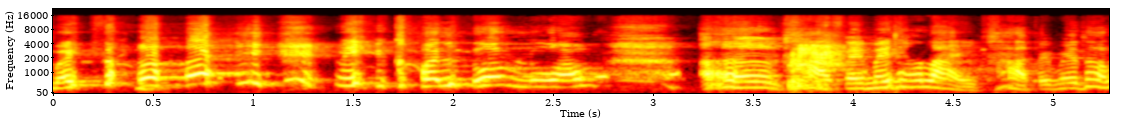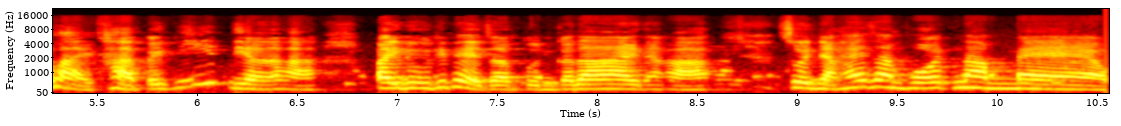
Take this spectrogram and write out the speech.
ไม่เคยมีคนรวบรวมเออขาดไปไม่เท่าไหร่ขาดไปไม่เท่าไหร่ขาดไปนิดเดียวนะคะ ไปดูที่เพจอาจารย์ตุลก็ได้นะคะ ส่วนอยากให้อาจารย์โพสต์นำแมว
